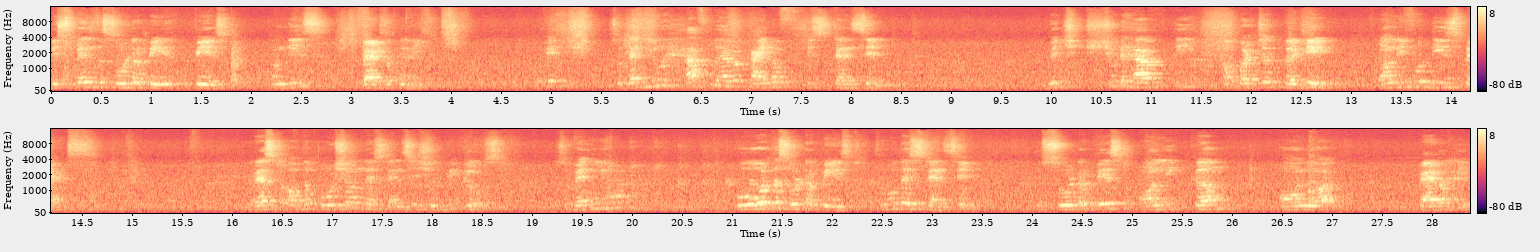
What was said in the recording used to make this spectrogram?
dispense the solder paste on these pads of the lead. Okay, so then you have to have a kind of stencil which should have the aperture curtain only for these pads. Rest of the portion of the stencil should be closed. So when you pour the solder paste through the stencil, the solder paste only come on your pad of the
